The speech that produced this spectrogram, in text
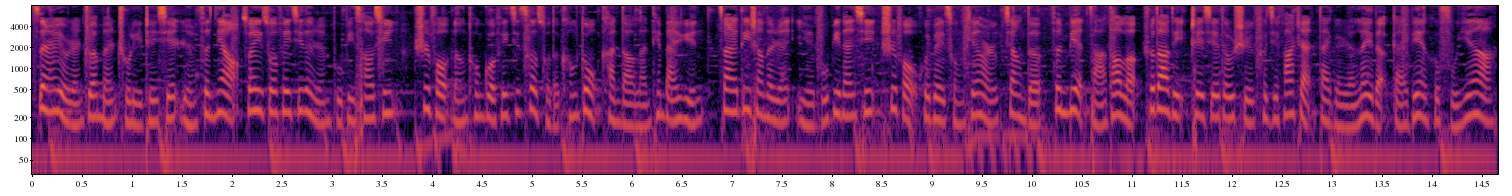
自然有人专门处理这些人粪尿。所以坐飞机的人不必操心是否能通过飞机厕所的坑洞看到蓝天白云，在地上的人也不必担心是否会被从天而降的粪便砸到了。说到底，这些都是科技发展带给人类的改变和福音啊。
